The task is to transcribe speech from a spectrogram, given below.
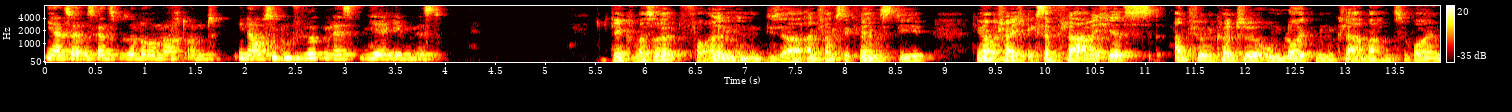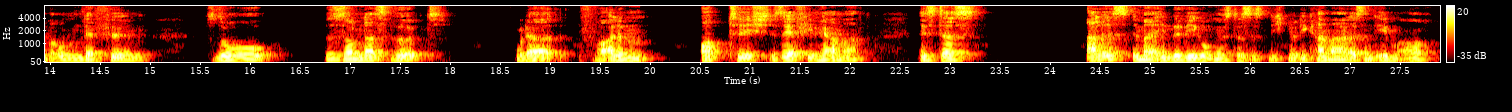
ja zu etwas ganz Besonderem macht und ihn auch so gut wirken lässt, wie er eben ist. Ich denke, was halt vor allem in dieser Anfangssequenz, die, die man wahrscheinlich exemplarisch jetzt anführen könnte, um Leuten klar machen zu wollen, warum der Film so besonders wirkt oder vor allem optisch sehr viel hermacht, ist, dass alles immer in Bewegung ist. Das ist nicht nur die Kamera, das sind eben auch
